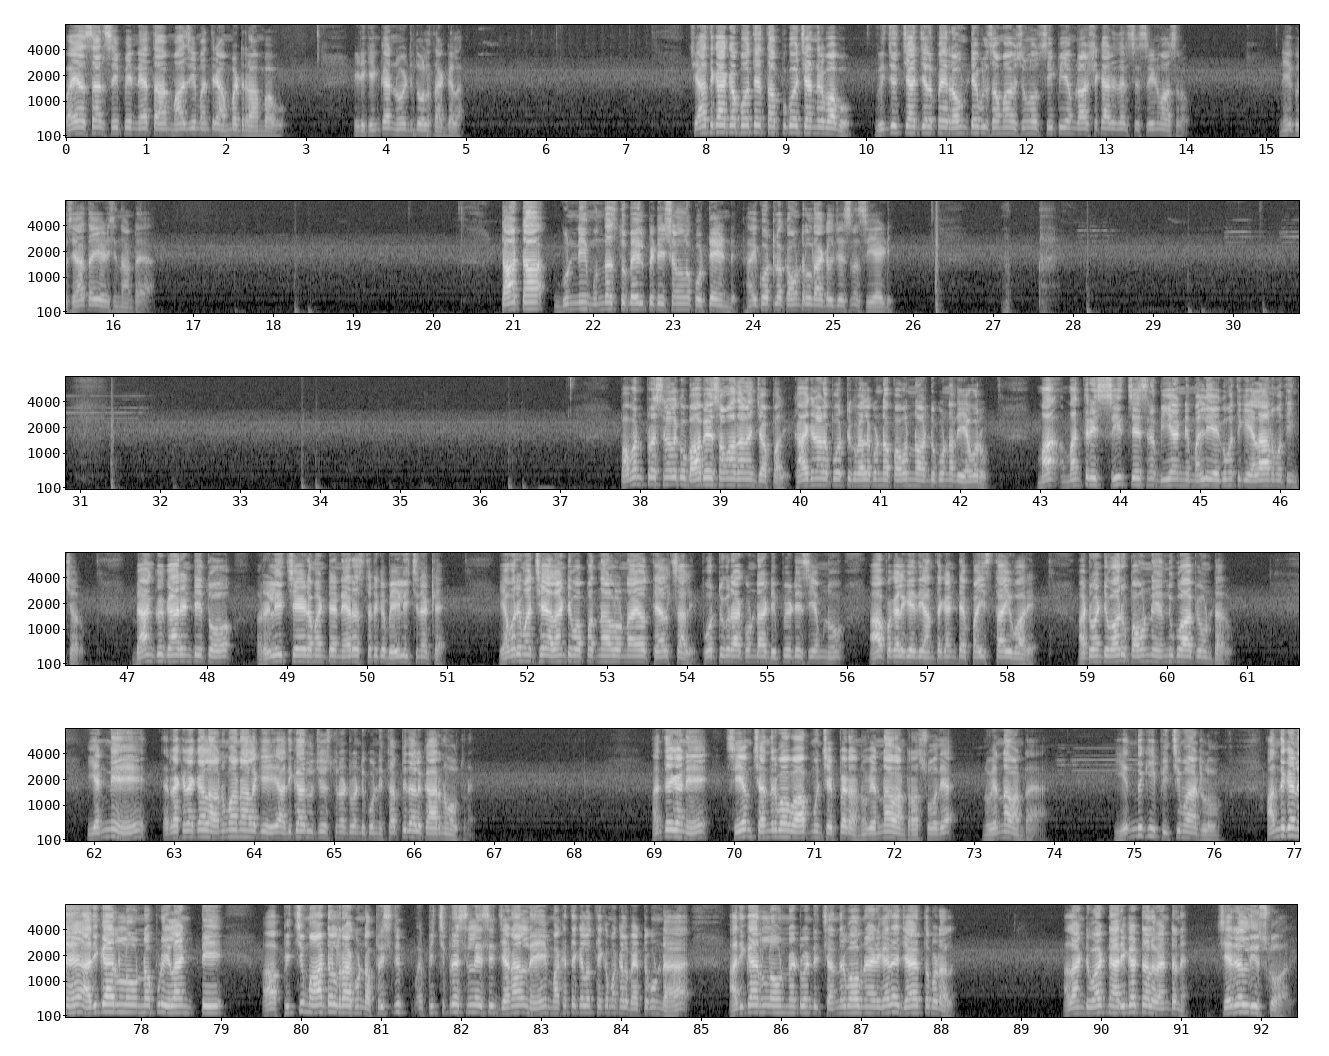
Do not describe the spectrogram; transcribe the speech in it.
వైఎస్ఆర్సీపీ నేత మాజీ మంత్రి అంబటి రాంబాబు. వీడికి ఇంకా నోటి దూల తగ్గల. చేత కాకపోతే తప్పుకో చంద్రబాబు. విద్యుత్ ఛార్జీలపై రౌండ్ టేబుల్ సమావేశంలో సిపిఎం రాష్ట్ర కార్యదర్శి శ్రీనివాసరావు. నీకు చేత ఏడిసిందంటాయా టాటా గున్ని ముందస్తు బెయిల్ పిటిషన్లను కొట్టేయండి. హైకోర్టులో కౌంటర్లు దాఖలు చేసిన సిఐడి. పవన్ ప్రశ్నలకు బాబే సమాధానం చెప్పాలి. కాకినాడ పోర్టుకు వెళ్ళకుండా పవన్ను అడ్డుకున్నది ఎవరు? మా మంత్రి సీజ్ చేసిన బియ్యాన్ని మళ్ళీ ఎగుమతికి ఎలా అనుమతించారు? బ్యాంకు గ్యారంటీతో రిలీజ్ చేయడం అంటే నేరస్తుడికి బెయిల్ ఇచ్చినట్లే. ఎవరి మధ్య ఎలాంటి ఒప్పందాలు ఉన్నాయో తేల్చాలి. పోర్టుకు రాకుండా డిప్యూటీ సీఎంను ఆపగలిగేది అంతకంటే పై స్థాయి వారే. అటువంటి వారు పవన్ను ఎందుకు ఆపి ఉంటారు? ఇవన్నీ రకరకాల అనుమానాలకి అధికారులు చేస్తున్నటువంటి కొన్ని తప్పిదాలు కారణమవుతున్నాయి. అంతేగాని సీఎం చంద్రబాబు ఆపమని చెప్పాడా నువ్వు విన్నావంటరా సోదే? నువ్వు విన్నావంట? ఎందుకు ఈ పిచ్చి మాటలు? అందుకనే అధికారంలో ఉన్నప్పుడు ఇలాంటి పిచ్చి మాటలు రాకుండా ప్రశ్న పిచ్చి ప్రశ్నలు వేసి జనాల్ని మకతికలు తికమకలు పెట్టకుండా అధికారంలో ఉన్నటువంటి చంద్రబాబు నాయుడు గారే జాగ్రత్త పడాలి. అలాంటి వాటిని అరికట్టాలి వెంటనే. చర్యలు తీసుకోవాలి.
